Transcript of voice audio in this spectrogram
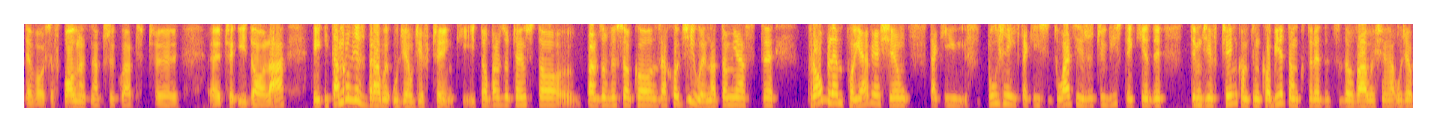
The Voice of Polnet na przykład, czy, e, czy Idola. I, I tam również brały udział dziewczynki i to bardzo często bardzo wysoko zachodziły. Natomiast problem pojawia się w takiej, później w takiej sytuacji rzeczywistej, kiedy tym dziewczynkom, tym kobietom, które decydowały się na udział,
